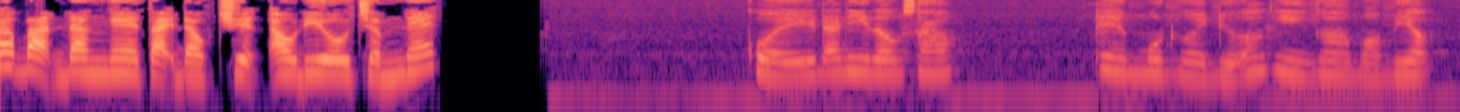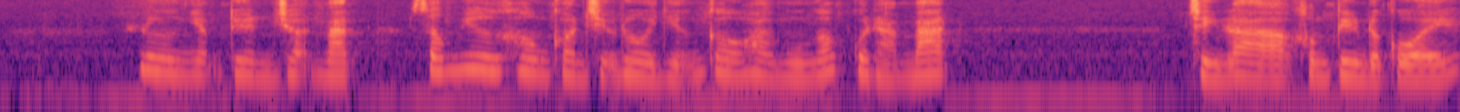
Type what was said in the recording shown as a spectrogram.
Các bạn đang nghe tại đọc truyện audio.net Cô ấy đã đi đâu sao? Thêm một người nữa nghi ngờ mở miệng. Lương nhậm thuyền trợn mặt, Giống như không còn chịu nổi những câu hỏi ngu ngốc của đám bạn. Chính là không tìm được cô ấy,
